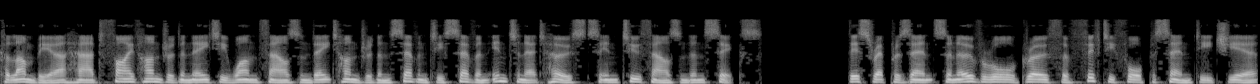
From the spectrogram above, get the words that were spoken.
Colombia had 581,877 Internet hosts in 2006. This represents an overall growth of 54% each year,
